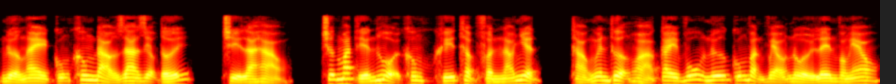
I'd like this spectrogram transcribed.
nửa ngày cũng không đảo ra rượu tới, chỉ là hảo, trước mắt tiến hội không khí thập phần náo nhiệt, thảo nguyên thượng hỏa cây vũ nữ cũng vặn vẹo nổi lên vòng eo,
